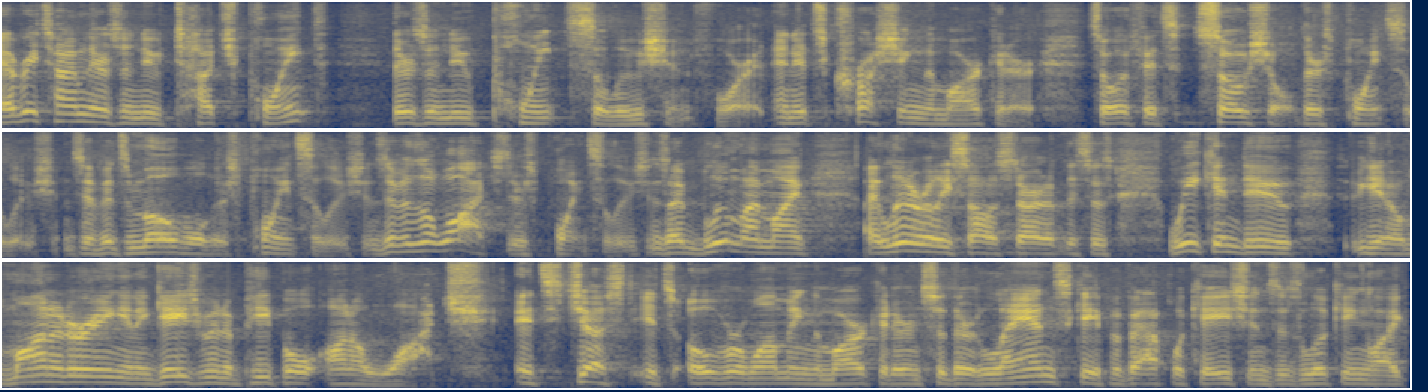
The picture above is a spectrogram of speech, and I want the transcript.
Every time there's a new touch point, there's a new point solution for it, and it's crushing the marketer. So if it's social, there's point solutions. If it's mobile, there's point solutions. If it's a watch, there's point solutions. I blew my mind. I literally saw a startup that says we can do, you know, monitoring and engagement of people on a watch. It's just it's overwhelming the marketer, and so their landscape of applications is looking like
